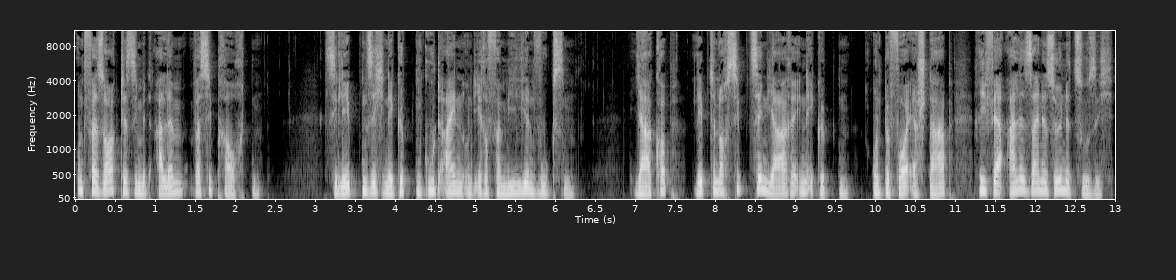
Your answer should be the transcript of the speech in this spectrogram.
und versorgte sie mit allem, was sie brauchten. Sie lebten sich in Ägypten gut ein und ihre Familien wuchsen. Jakob lebte noch siebzehn Jahre in Ägypten, und bevor er starb, rief er alle seine Söhne zu sich.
